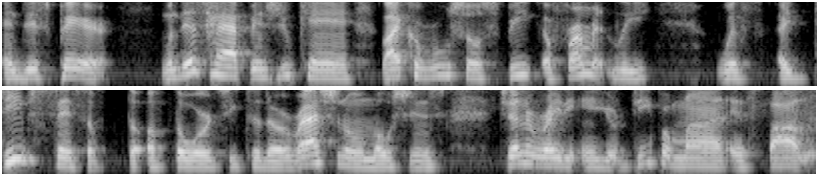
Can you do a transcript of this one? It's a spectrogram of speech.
and despair. When this happens, you can, like Caruso, speak affirmatively with a deep sense of the authority to the irrational emotions generated in your deeper mind as follows.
